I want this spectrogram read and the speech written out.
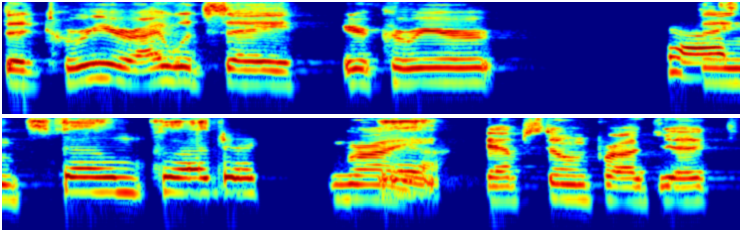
the career, I would say, your career capstone project, right? Yeah. Capstone project,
